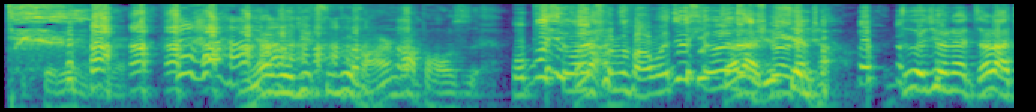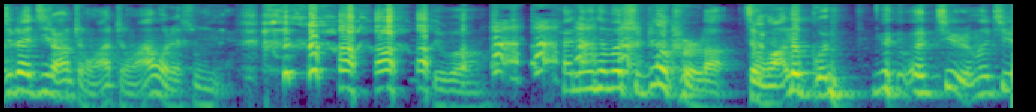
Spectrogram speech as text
车这种事儿。你要说去出租房，那不好使。我不喜欢出租房，我就喜欢咱俩。就现场，对，就在咱俩就在机场整完，整完我再送你，对不？还能他妈吃这亏了？整完了滚，我 去什么去？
